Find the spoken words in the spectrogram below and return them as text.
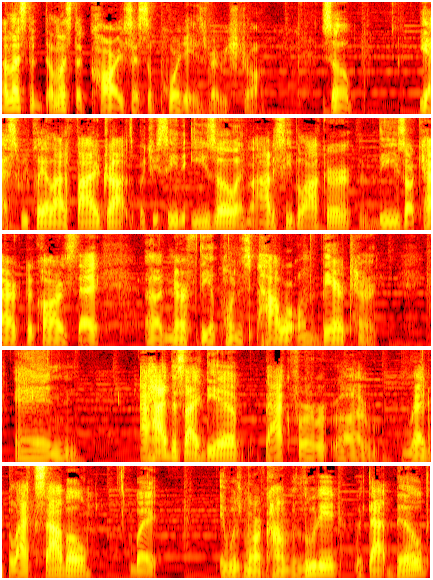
unless the unless the cards that support it is very strong. So yes, we play a lot of five drops, but you see the Izo and the Odyssey blocker. These are character cards that uh, nerf the opponent's power on their turn. And I had this idea back for uh, Red Black Sabo, but it was more convoluted with that build.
